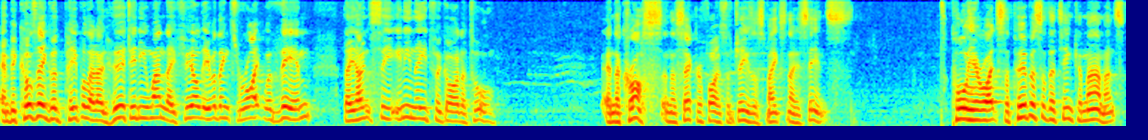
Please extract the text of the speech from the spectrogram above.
And because they're good people, they don't hurt anyone, they feel everything's right with them, they don't see any need for God at all. And the cross and the sacrifice of Jesus makes no sense. Paul here writes the purpose of the Ten Commandments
